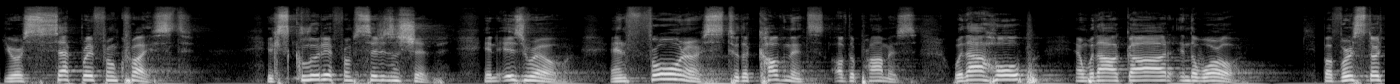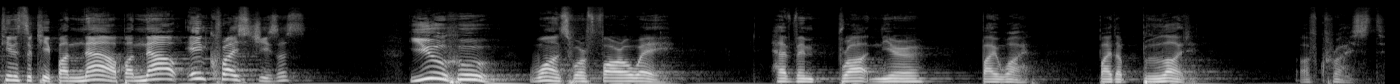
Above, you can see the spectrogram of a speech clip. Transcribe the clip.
you're separate from Christ, excluded from citizenship in Israel, and foreigners to the covenants of the promise, without hope and without God in the world. But verse 13 is the key. But now, but now in Christ Jesus, you who once were far away have been brought near by what? By the blood of Christ.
